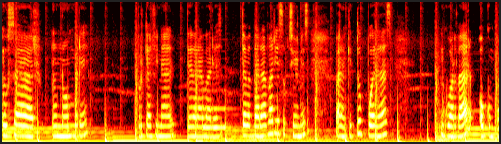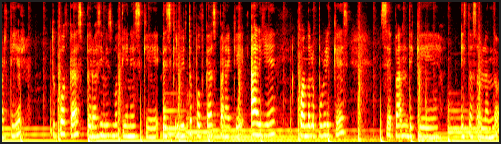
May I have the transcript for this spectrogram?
Usar un nombre porque al final te dará varias te dará varias opciones para que tú puedas guardar o compartir tu podcast, pero asimismo tienes que describir tu podcast para que alguien cuando lo publiques sepan de qué estás hablando.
